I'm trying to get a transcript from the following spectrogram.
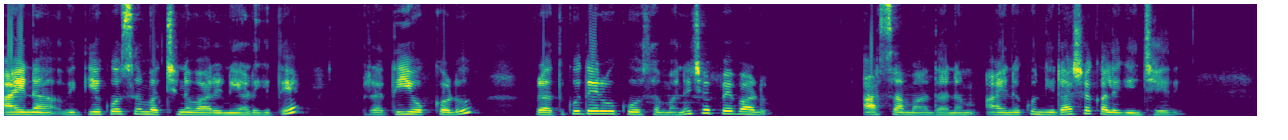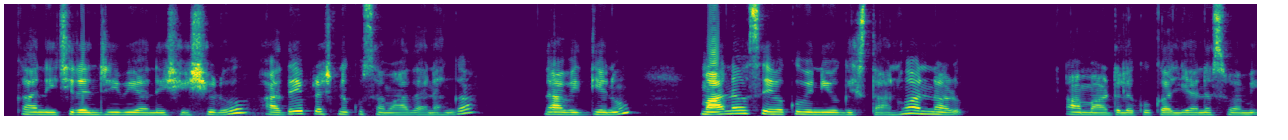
ఆయన విద్య కోసం వచ్చిన వారిని అడిగితే ప్రతి ఒక్కడు బ్రతుకు తెరువు కోసం అని చెప్పేవాడు. ఆ సమాధానం ఆయనకు నిరాశ కలిగించేది. కానీ చిరంజీవి అనే శిష్యుడు అదే ప్రశ్నకు సమాధానంగా నా విద్యను మానవ సేవకు వినియోగిస్తాను అన్నాడు. ఆ మాటలకు కళ్యాణస్వామి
